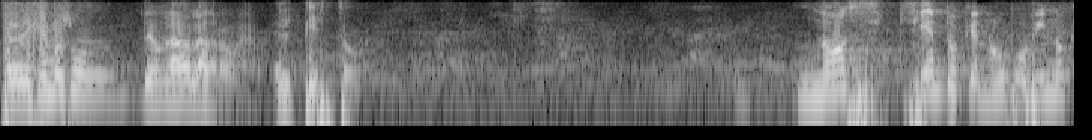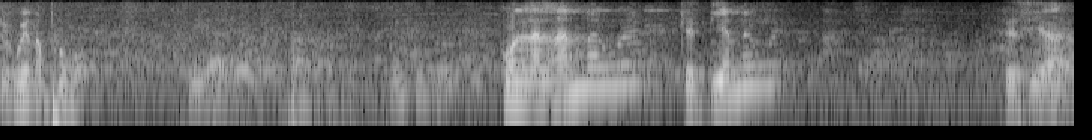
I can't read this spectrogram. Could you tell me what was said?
Pero dejemos un, de un lado la droga, el pisto. No si- siento que no hubo vino que el güey no probó. Sí, exacto. Sí, sí, sí. Con la lana, güey, que tiene, güey. Decía,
